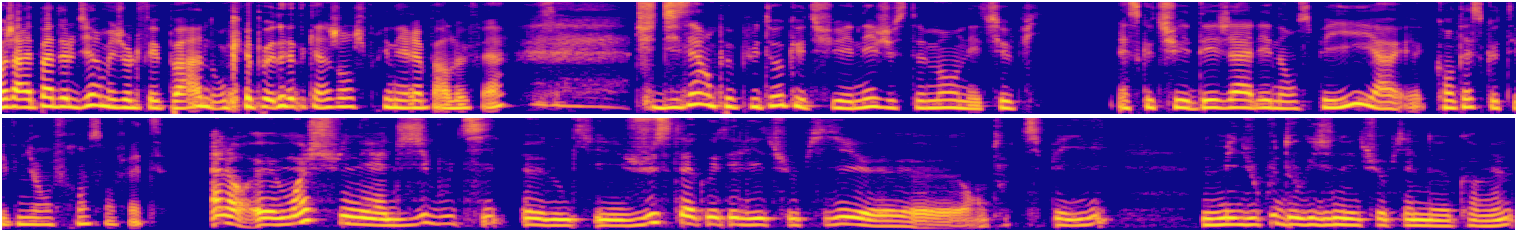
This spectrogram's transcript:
Moi, j'arrête pas de le dire, mais je le fais pas, donc peut-être qu'un jour je finirai par le faire. Tu disais un peu plus tôt que tu es née justement en Éthiopie. Est-ce que tu es déjà allée dans ce pays? Quand est-ce que tu es venue en France en fait? Alors, euh, moi, je suis née à Djibouti, euh, donc qui est juste à côté de l'Éthiopie, euh, en tout petit pays, mais du coup d'origine éthiopienne quand même.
